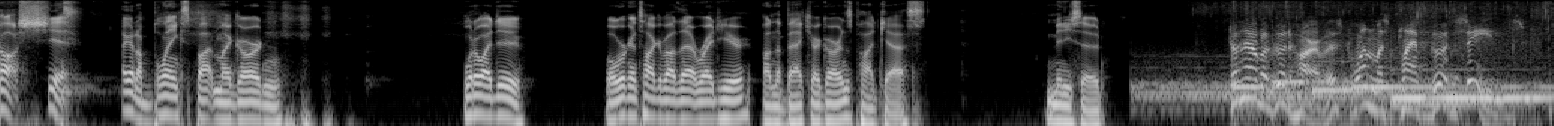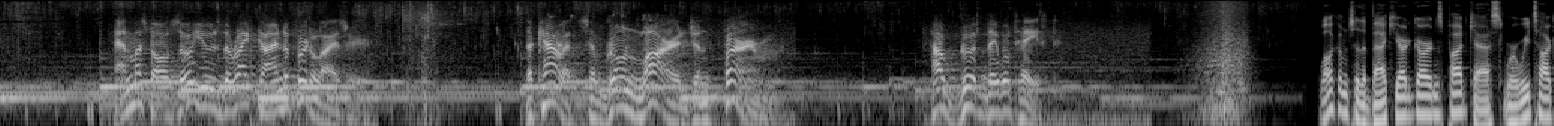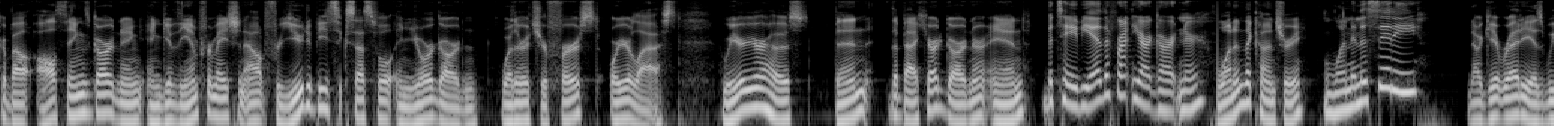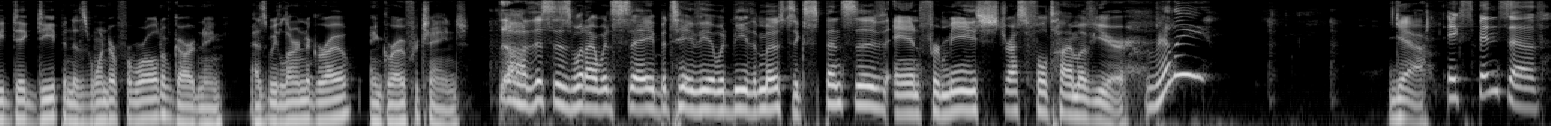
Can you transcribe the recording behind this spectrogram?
Oh shit! I got a blank spot in my garden. What do I do? Well, we're going to talk about that right here on the Backyard Gardens podcast. Minisode. To have a good harvest, one must plant good seeds and must also use the right kind of fertilizer. The carrots have grown large and firm. How good they will taste. Welcome to the Backyard Gardens podcast, where we talk about all things gardening and give the information out for you to be successful in your garden, whether it's your first or your last. We are your hosts, Ben, the backyard gardener, and Batavia, the front yard gardener, one in the country, one in the city. Now get ready as we dig deep into this wonderful world of gardening as we learn to grow and grow for change. Oh, this is what I would say Batavia would be the most expensive and for me stressful time of year. Really? Yeah. Expensive.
